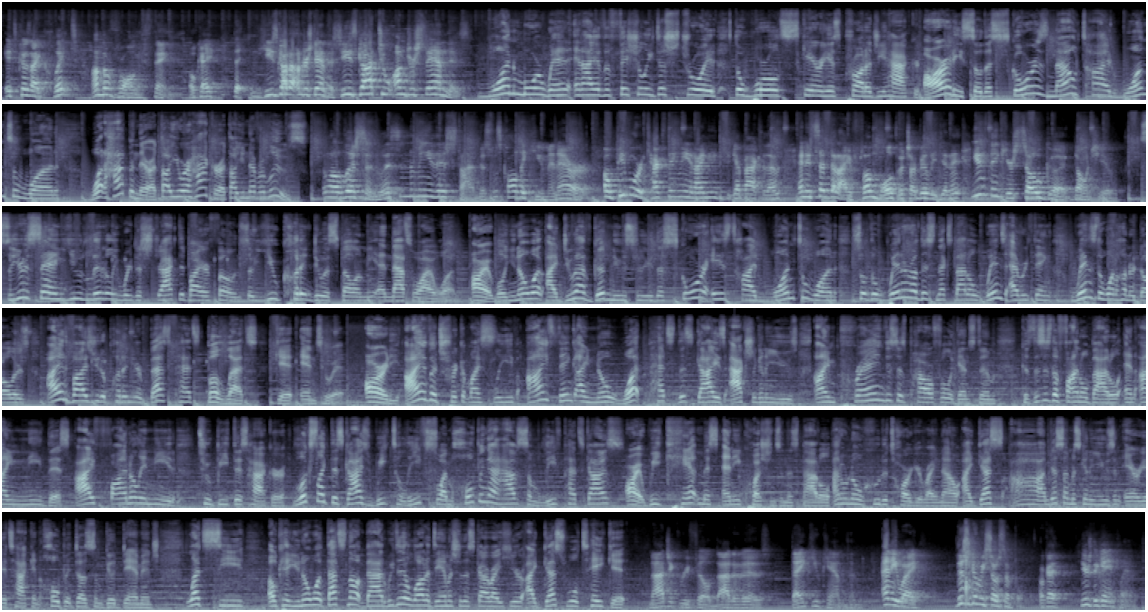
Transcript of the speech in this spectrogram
It's because I clicked on the wrong thing, okay? That he's got to understand this. He's got to understand this. One more win, and I have officially destroyed the world's scariest prodigy hacker. Alrighty, so the score is now tied one to one. What happened there? I thought you were a hacker. I thought you never lose. Well, listen, listen to me this time. This was called a human error. Oh, people were texting me and I needed to get back to them, and it said that I fumbled, which I really didn't. You think you're so good, don't you? So you're saying you literally were distracted by your phone, so you couldn't do a spell on me, and that's why I won. Alright, well, you know what? I do have good news for you. The score is tied 1 to 1, so the winner of this next battle wins everything, wins the $100. I advise you to put in your best pets, but let's get into it. Alrighty, I have a trick up my sleeve. I think I know what pets this guy is actually going to use. I'm praying this is powerful against him because this is the final battle and I need this. I finally need to beat this hacker. Looks like this guy's weak to leaf, so I'm hoping I have some leaf pets, guys. Alright, we can't miss any questions in this battle. I don't know who to target right now. I guess, ah, I guess I'm just going to use an area attack and hope it does some good damage. Let's see. Okay, you know what? That's not bad. We did a lot of damage to this guy right here. I guess we'll take it. Magic refilled, that it is. Thank you, Camden. Anyway, this is gonna be so simple, okay? Here's the game plan.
